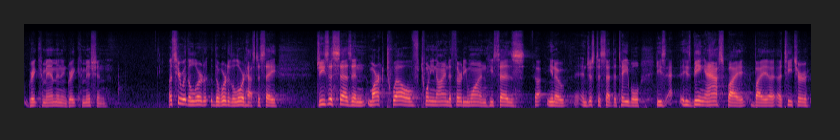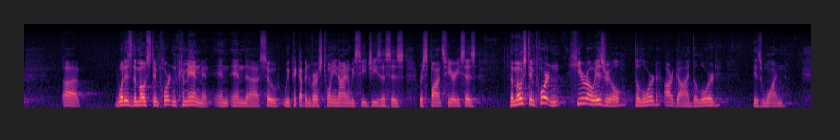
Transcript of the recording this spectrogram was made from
Great Commandment and Great Commission. Let's hear what the, Lord, the word of the Lord has to say Jesus says in Mark 12, 29 to 31, he says, uh, you know, and just to set the table, he's, he's being asked by, by a, a teacher, uh, what is the most important commandment? And, and uh, so we pick up in verse 29 and we see Jesus' response here. He says, The most important, hear, O Israel, the Lord our God, the Lord is one.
